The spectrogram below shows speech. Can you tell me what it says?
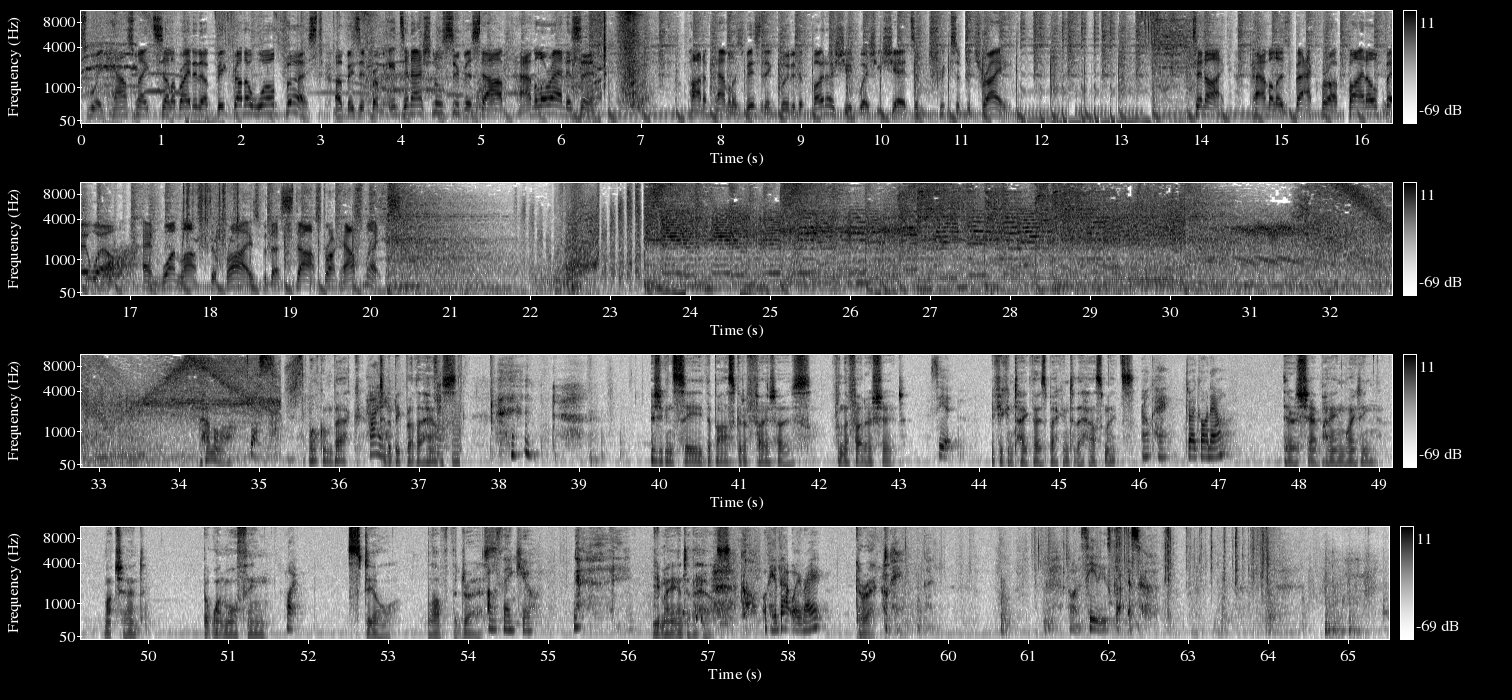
This week, housemates celebrated a Big Brother world first, a visit from international superstar Pamela Anderson. Part of Pamela's visit included a photo shoot where she shared some tricks of the trade. Tonight, Pamela's back for a final farewell and one last surprise for the starstruck housemates. Pamela, Yes. welcome back Hi. to the Big Brother house. As you can see, the basket of photos from the photo shoot. See it. If you can take those back into the housemates, Okay. Do I go now? there is champagne waiting, much earned. But one more thing, What? still love the dress. Oh, thank you. You may enter the house. Cool. Okay, that way, right? Correct. Okay, good. I want to see these guys.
